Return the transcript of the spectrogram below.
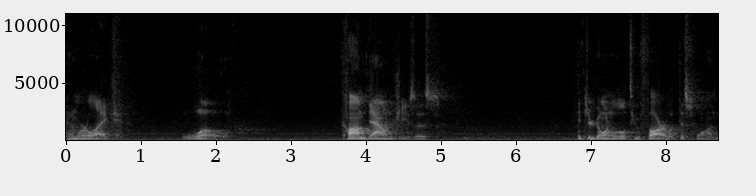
and we're like, whoa. Calm down, Jesus. I think you're going a little too far with this one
